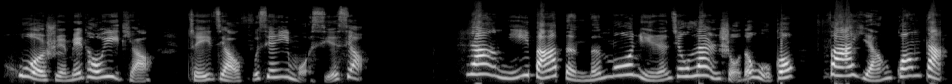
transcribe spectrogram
祸水眉头一挑，嘴角浮现一抹邪笑，让你把本门摸女人就烂手的武功发扬光大。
